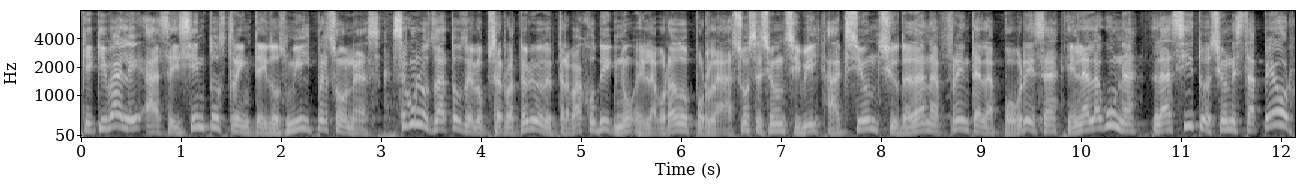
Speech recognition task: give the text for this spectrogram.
que equivale a 632 mil personas. Según los datos del Observatorio de Trabajo Digno, elaborado por la Asociación Civil Acción Ciudadana frente a la pobreza, en la laguna la situación está peor,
